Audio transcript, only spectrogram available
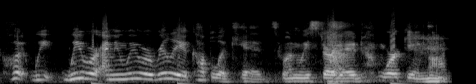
put we we were I mean we were really a couple of kids when we started working on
